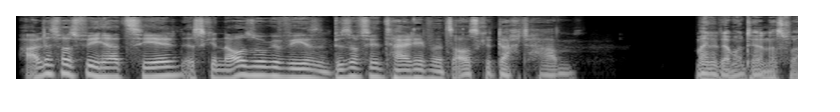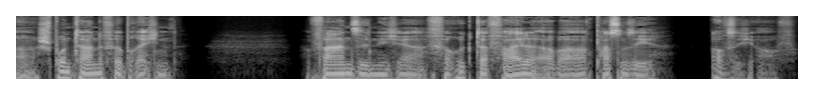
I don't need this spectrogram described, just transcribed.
alles, was wir hier erzählen, ist genau so gewesen, bis auf den Teil, den wir uns ausgedacht haben. Meine Damen und Herren, das war spontane Verbrechen. Wahnsinniger, verrückter Fall, aber passen Sie auf sich auf.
